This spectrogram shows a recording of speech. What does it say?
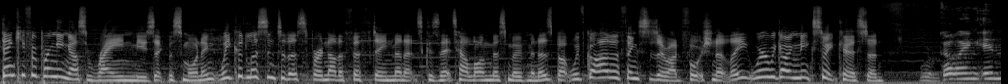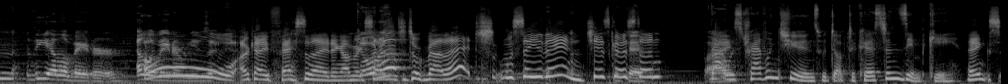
Thank you for bringing us rain music this morning. We could listen to this for another 15 minutes because that's how long this movement is, but we've got other things to do, unfortunately. Where are we going next week, Kirsten? We're going in the elevator. Elevator oh, music. Oh, okay, fascinating. I'm Going excited up. to talk about that. We'll see you then. Cheers, Kirsten. That Bye. was Travelling Tunes with Dr. Kirsten Zemke. Thanks.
